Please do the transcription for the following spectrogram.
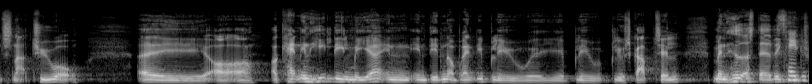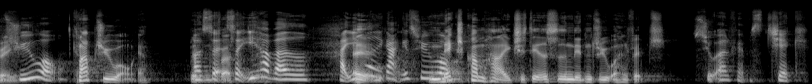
snart 20 år. Øh, og, og, og kan en hel del mere, end, end det den oprindeligt blev, øh, blev, blev skabt til. Men hedder stadigvæk Sagde du E-Trade. 20 år? Knap 20 år, ja. Og så, første. så I har været, har I været i gang i 20 år? Nexcom har eksisteret siden 1997. 97, check.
